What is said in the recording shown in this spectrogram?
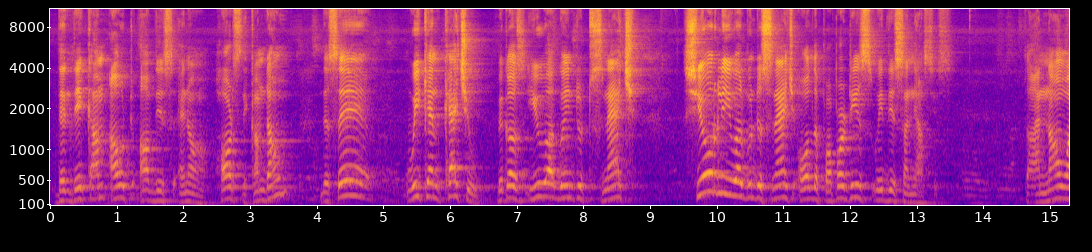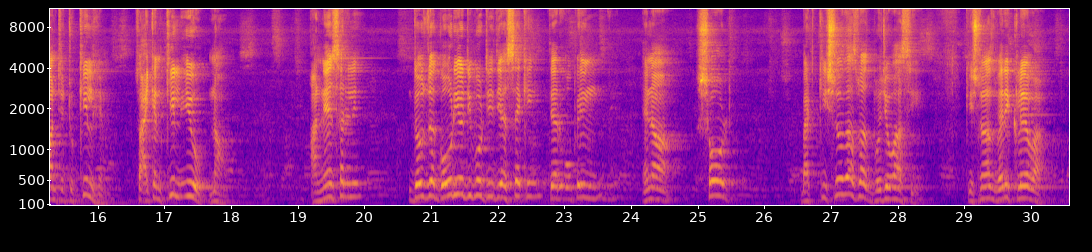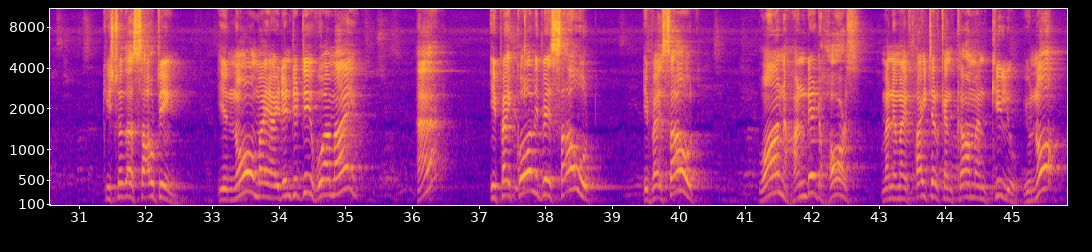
Then they come out of this, you know, horse, they come down. They say, we can catch you because you are going to snatch, surely you are going to snatch all the properties with these sannyasis. So I now wanted to kill him. So I can kill you now. Unnecessarily. Those are Gaudiya devotees, they are shaking, they are opening, you know, sword. But Krishnadas was Brajavasi. Krishna was very clever. Krishnadas shouting, you know my identity, who am I? Huh? If I call, if I shout, if I shout, 100 horse, when my fighter can come and kill you. You know?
